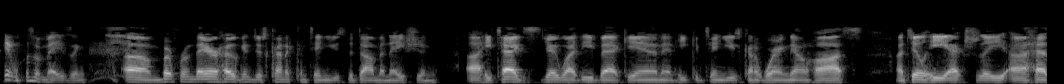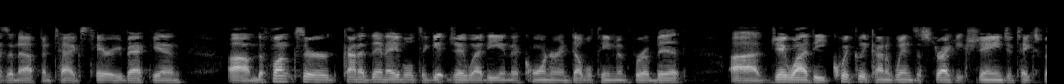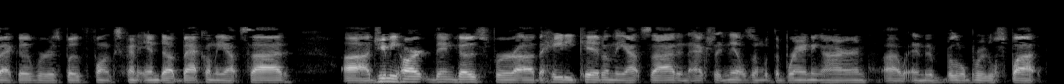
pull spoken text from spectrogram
it was amazing. Um, but from there, Hogan just kind of continues the domination. Uh, he tags JYD back in and he continues kind of wearing down Hoss until he actually, uh, has enough and tags Terry back in. Um, the Funks are kind of then able to get JYD in their corner and double team him for a bit. Uh, JYD quickly kind of wins a strike exchange and takes back over as both Funks kind of end up back on the outside. Uh, Jimmy Hart then goes for, uh, the Haiti kid on the outside and actually nails him with the branding iron, uh, in a little brutal spot.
